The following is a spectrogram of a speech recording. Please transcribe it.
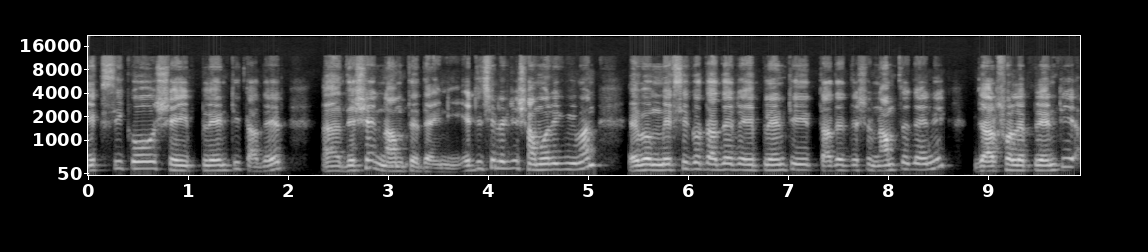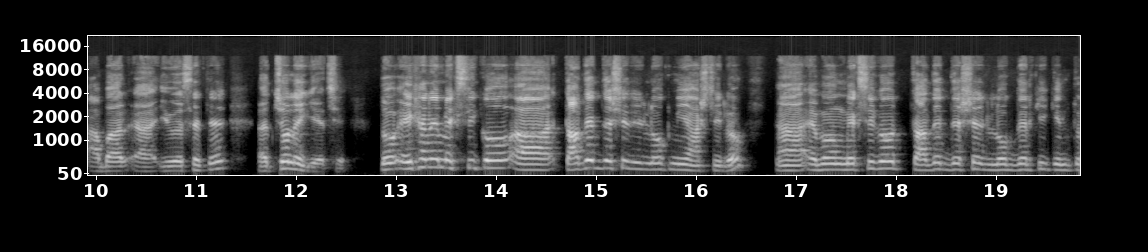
মেক্সিকো সেই প্লেনটি তাদের দেশে নামতে দেয়নি। এটি ছিল একটি সামরিক বিমান এবং মেক্সিকো তাদের এই প্লেনটি তাদের দেশে নামতে দেয়নি, যার ফলে প্লেনটি আবার ইউএসএ তে চলে গিয়েছে। তো এখানে মেক্সিকো তাদের দেশেরই লোক নিয়ে আসছিল এবং মেক্সিকো তাদের দেশের লোকদেরকে কিন্তু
